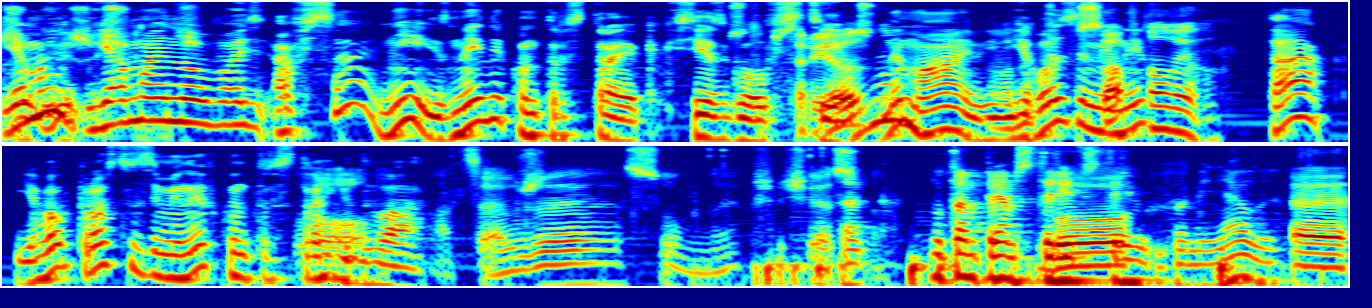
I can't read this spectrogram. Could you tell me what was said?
Я, маю, я маю на увазі. А все? Ні, знайди Counter-Strike CSGO Стоп, в Steam. серйозно? Немає. Вони Його замінив. його? Так, його просто замінив Counter-Strike 2. А це вже сумно, якщо чесно. Так. Ну там прям старі Бо- сторінки поміняли. Е,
